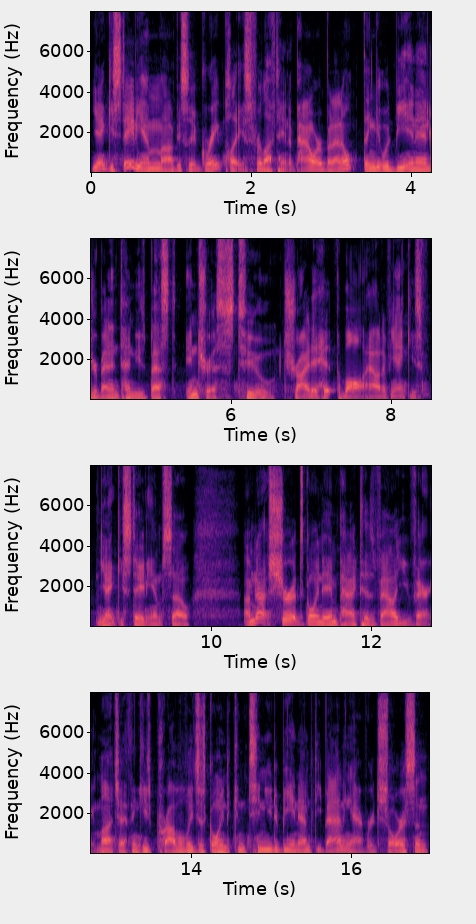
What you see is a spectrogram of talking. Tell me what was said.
Yankee Stadium, obviously a great place for left-handed power, but I don't think it would be in Andrew Benintendi's best interest to try to hit the ball out of Yankees Yankee Stadium. So I'm not sure it's going to impact his value very much. I think he's probably just going to continue to be an empty batting average source and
